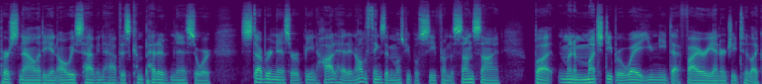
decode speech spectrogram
personality and always having to have this competitiveness or stubbornness or being hot headed and all the things that most people see from the sun sign. But in a much deeper way you need that fiery energy to like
